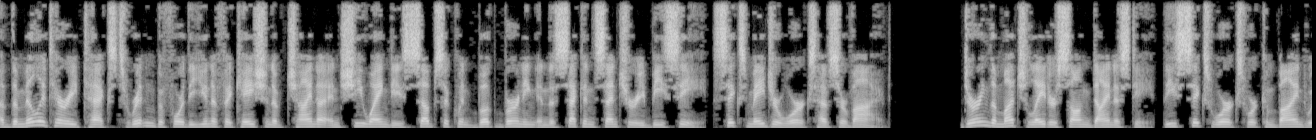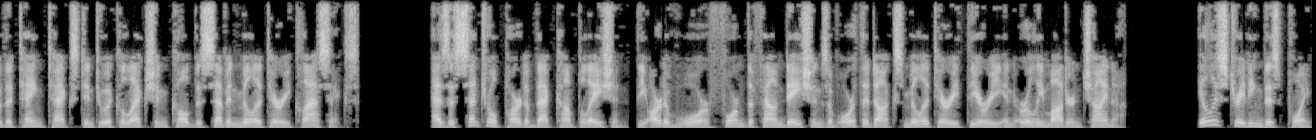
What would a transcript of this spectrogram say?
Of the military texts written before the unification of China and Shi Huangdi's subsequent book burning in the 2nd century BC, six major works have survived. During the much later Song dynasty, these six works were combined with a Tang text into a collection called the Seven Military Classics. As a central part of that compilation, the art of war formed the foundations of orthodox military theory in early modern China. Illustrating this point,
